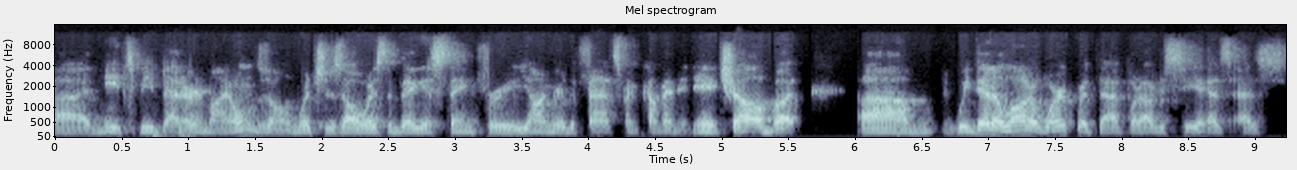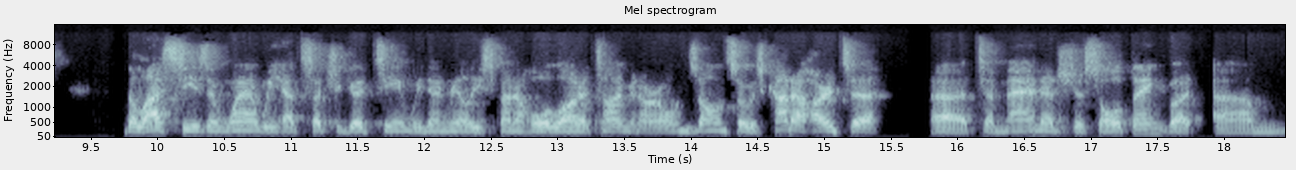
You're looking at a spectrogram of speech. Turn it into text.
uh, need to be better in my own zone, which is always the biggest thing for a younger defenseman coming in the NHL. But um, we did a lot of work with that. But obviously, as as the last season went, we had such a good team. We didn't really spend a whole lot of time in our own zone, so it was kind of hard to uh, to manage this whole thing. But um,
